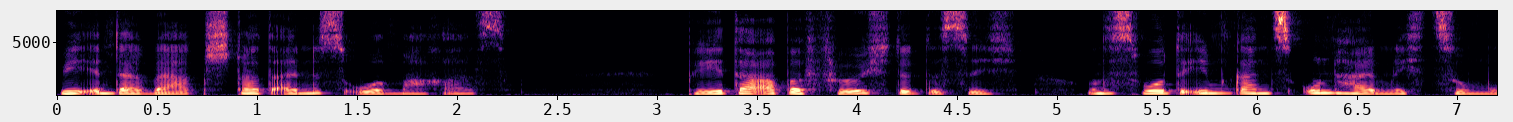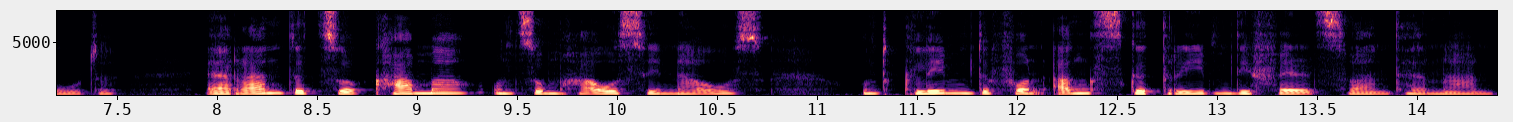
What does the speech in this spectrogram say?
wie in der Werkstatt eines Uhrmachers. Peter aber fürchtete sich und es wurde ihm ganz unheimlich zumute. Er rannte zur Kammer und zum Haus hinaus und klimmte von Angst getrieben die Felswand hinan.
